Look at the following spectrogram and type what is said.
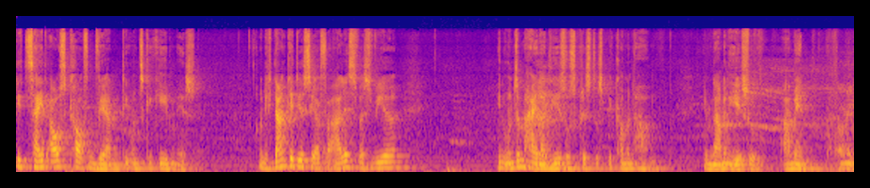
die Zeit auskaufen werden, die uns gegeben ist. Und ich danke dir sehr für alles, was wir in unserem Heiland Jesus Christus bekommen haben. Im Namen Jesu. Amen. Amen.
